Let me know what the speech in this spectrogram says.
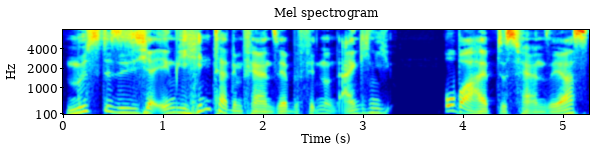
müsste sie sich ja irgendwie hinter dem Fernseher befinden und eigentlich nicht oberhalb des Fernsehers.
